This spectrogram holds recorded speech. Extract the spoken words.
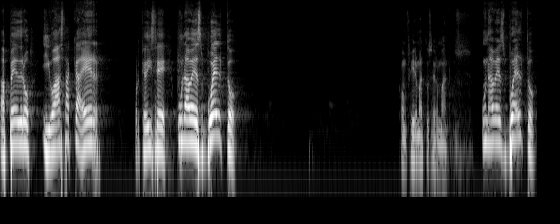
a Pedro, y vas a caer, porque dice, una vez vuelto, confirma a tus hermanos. Una vez vuelto,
